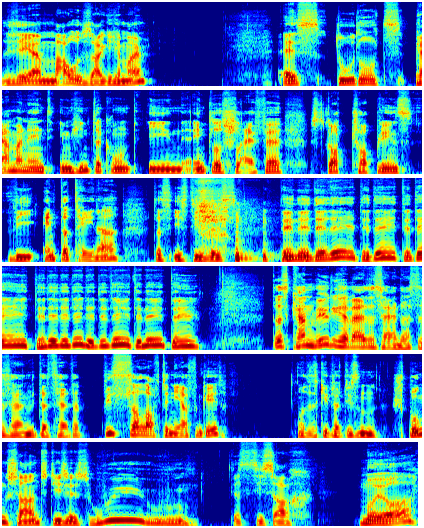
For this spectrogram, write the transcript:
eher mau, sage ich einmal. Es dudelt permanent im Hintergrund in Endlosschleife Scott Joplins The Entertainer. Das ist dieses. Das kann möglicherweise sein, dass das einem mit der Zeit ein bisschen auf die Nerven geht. Und es gibt halt diesen Sprungsound, dieses. Das ist auch, naja,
